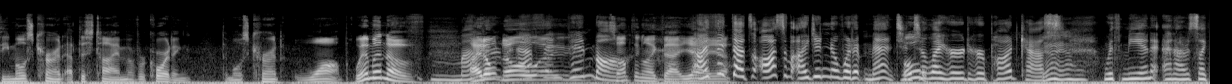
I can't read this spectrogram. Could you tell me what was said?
the most current at this time of recording. The most current WOMP. Women of, I don't know, uh, pinball. something like that. Yeah, I yeah. think that's awesome. I didn't know what it meant Oh. until I heard her podcast Yeah, yeah, with me in it, and I was like,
